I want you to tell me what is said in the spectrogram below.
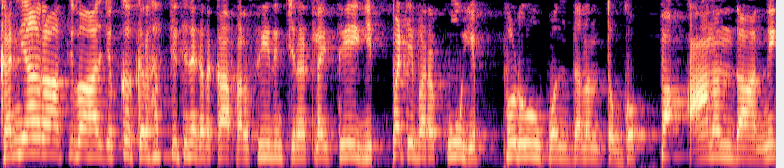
కన్యారాశి వారి యొక్క గ్రహస్థితిని కనుక పరిశీలించినట్లయితే ఇప్పటి వరకు ఎప్పుడూ పొందనంత గొప్ప ఆనందాన్ని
